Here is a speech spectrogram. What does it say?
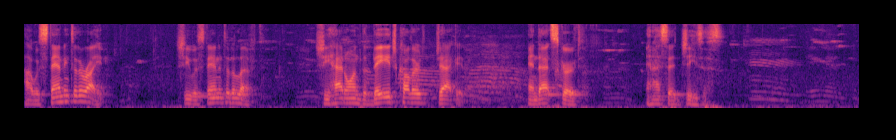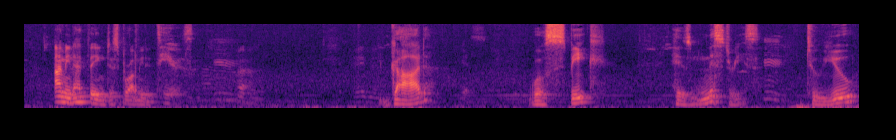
I was standing to the right. She was standing to the left. She had on the beige colored jacket and that skirt. And I said, Jesus. I mean, that thing just brought me to tears. God will speak his mysteries to you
